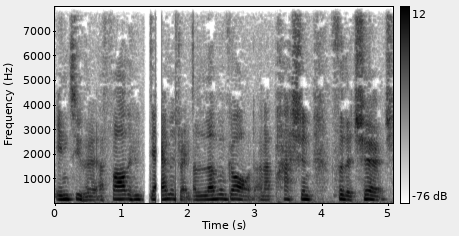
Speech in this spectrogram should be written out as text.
into her, a father who demonstrates a love of God and a passion for the church.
